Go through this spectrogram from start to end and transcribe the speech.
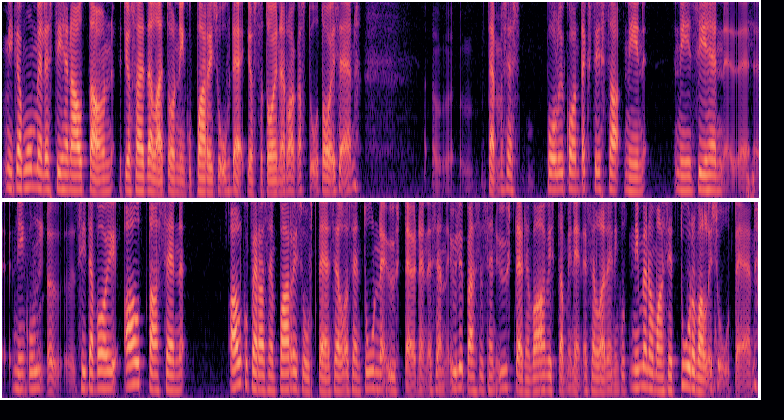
mikä mun mielestä siihen auttaa on, että jos ajatellaan, että on niin kuin parisuhde, jossa toinen rakastuu toiseen tämmöisessä polykontekstissa, niin, niin siihen niin kuin, sitä voi auttaa sen alkuperäisen parisuhteen sellaisen tunneyhteyden ja sen ylipäänsä sen yhteyden vahvistaminen ja sellainen niin kuin nimenomaan se turvallisuuteen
